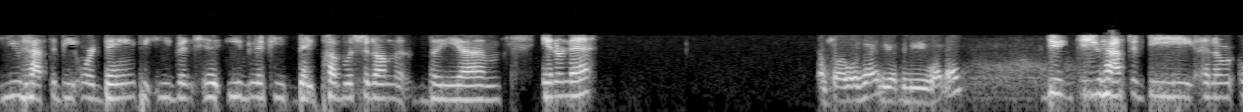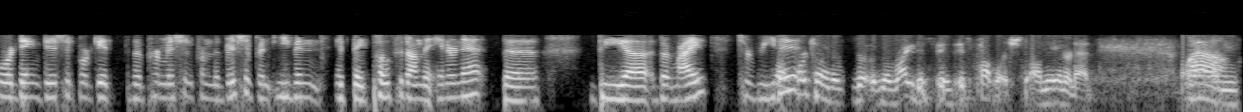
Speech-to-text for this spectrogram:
you have to be ordained to even even if you, they publish it on the the um, internet. I'm sorry, what was that? You have to be what now? Do do you have to be an ordained bishop or get the permission from the bishop? And even if they post it on the internet, the the uh, the rights to read well, it? Unfortunately, the, the, the rite is, is, is published on the internet. Wow. Um,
